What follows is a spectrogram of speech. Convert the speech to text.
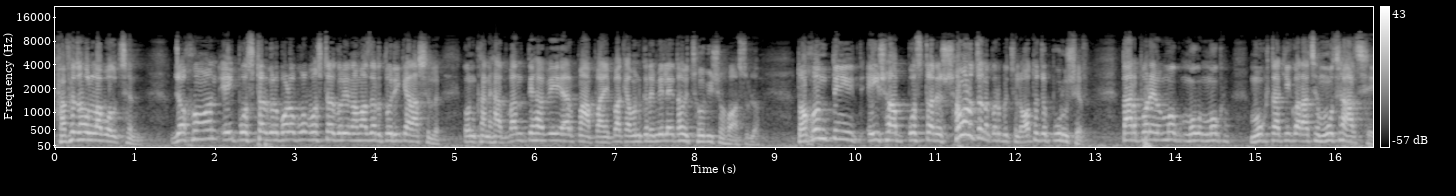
হাফেজাহুল্লাহ বলছেন, যখন এই পোস্টারগুলো বড় বড় পোস্টারগুলি নামাজের তরিকার আসলো, কোনখানে হাত বাঁধতে হবে আর পা পায়ে পা কেমন করে মিলে হবে, ছবি সহ আসলো। তখন তিনি এই সব পোস্টারের সমালোচনা করবেছিল অথচ পুরুষের। তারপরে মুখ- মুখ মুখটা কি করা আছে, মোছা আছে।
